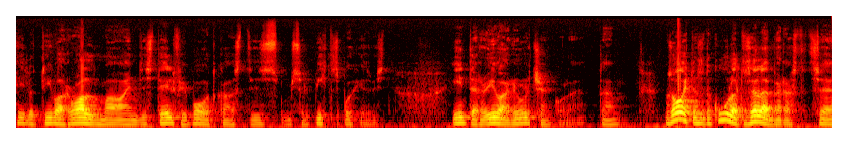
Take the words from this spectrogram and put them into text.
hiljuti Ivar Valdmaa andis Delfi podcast'is, mis oli Pihtas põhjas vist, intervjuu Ivar Jurtšenkole, et. ma soovitan seda kuulata sellepärast, et see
